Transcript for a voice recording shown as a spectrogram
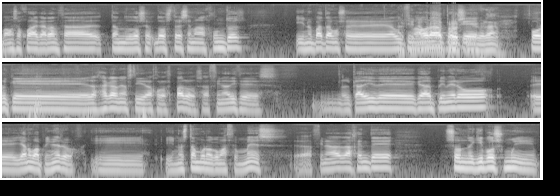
Vamos a jugar a Carranza estando dos, dos tres semanas juntos y no empatamos eh, a última final, hora porque, verdad. porque la sacan así bajo los palos. Al final dices, el Cádiz de quedar primero eh, ya no va primero y, y no es tan bueno como hace un mes. Al final la gente son equipos muy,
